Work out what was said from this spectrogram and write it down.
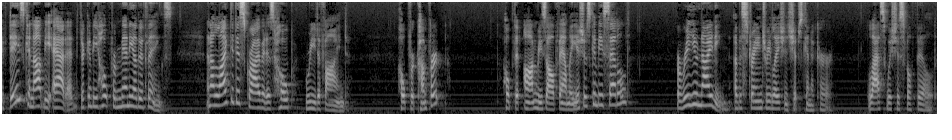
if days cannot be added, there can be hope for many other things. And I like to describe it as hope redefined hope for comfort, hope that unresolved family issues can be settled, a reuniting of estranged relationships can occur, last wishes fulfilled,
